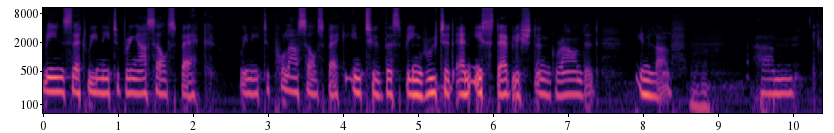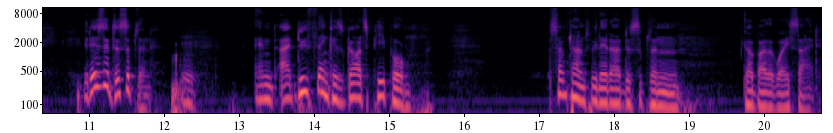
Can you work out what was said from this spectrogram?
means that we need to bring ourselves back. We need to pull ourselves back into this being rooted and established and grounded in love. Mm-hmm. Um, it is a discipline. Mm. And I do think, as God's people, sometimes we let our discipline go by the wayside.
